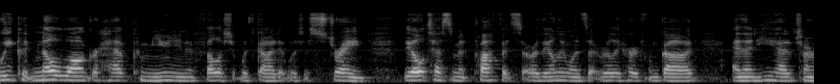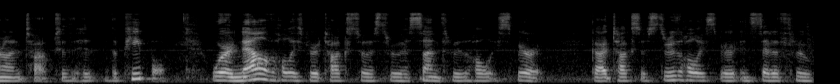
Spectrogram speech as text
we could no longer have communion and fellowship with God. It was a strain. The Old Testament prophets are the only ones that really heard from God, and then he had to turn around and talk to the, the people. Where now the Holy Spirit talks to us through his Son, through the Holy Spirit. God talks to us through the Holy Spirit instead of through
